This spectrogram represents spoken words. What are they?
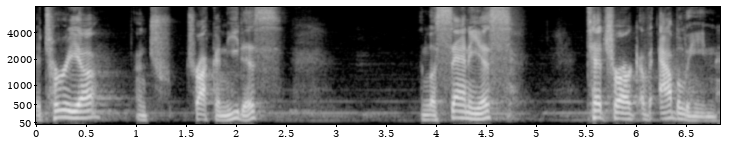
Iturea and Trachonitis, and Lysanias, tetrarch of Abilene,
